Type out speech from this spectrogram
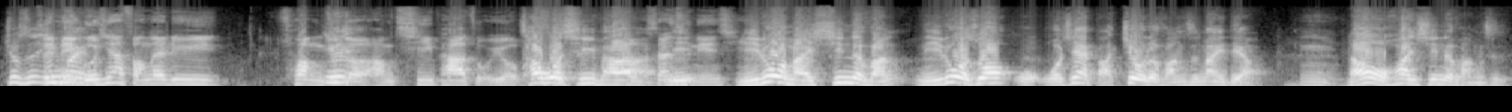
就是因为，美国现在房贷率创这个好像七趴左右，超过七趴了。三十年期你，你如果买新的房，你如果说我我现在把旧的房子卖掉，嗯，然后我换新的房子。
